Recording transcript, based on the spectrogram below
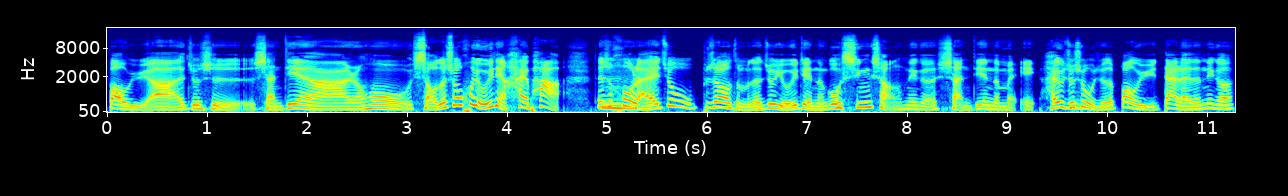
暴雨啊，就是闪电啊，然后小的时候会有一点害怕，但是后来就不知道怎么的，就有一点能够欣赏那个闪电的美。还有就是我觉得暴雨带来的那个。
